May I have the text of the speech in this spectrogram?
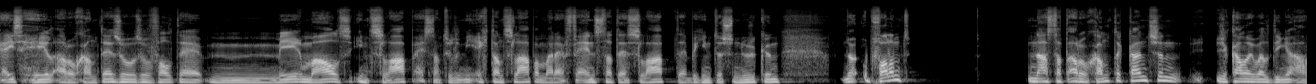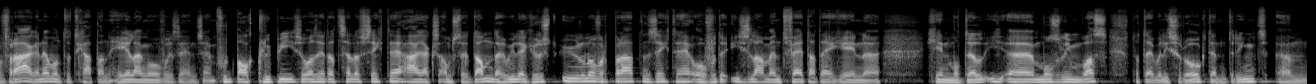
Hij is heel arrogant. Hè. Zo, zo valt hij meermaals in slaap. Hij is natuurlijk niet echt aan het slapen, maar hij fijnst dat hij slaapt. Hij begint te snurken. Nou, opvallend, naast dat arrogante kantje, je kan er wel dingen aan vragen. Hè, want het gaat dan heel lang over zijn, zijn voetbalclubje, zoals hij dat zelf zegt. Hè, Ajax Amsterdam, daar wil hij gerust uren over praten, zegt hij. Over de islam en het feit dat hij geen, eh, geen model-moslim was. Dat hij wel eens rookt en drinkt. Ehm,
